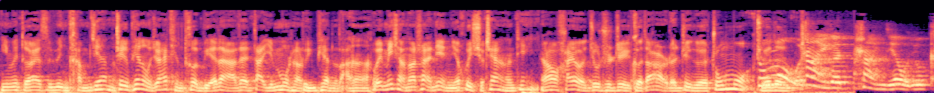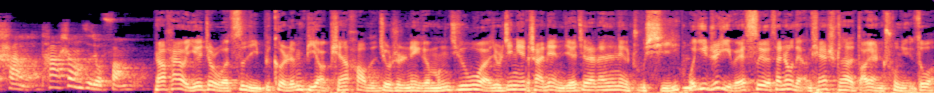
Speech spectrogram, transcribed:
因为得艾滋病看不见了。这个片子我觉得还挺特别的啊，在大银幕上一片蓝啊，我也没想到上海电影节会选这样的电影。然后还有就是这葛达尔的这个周末，周末我上一个上影节我就看了，他上次就放过。然后还有一个就是我自己个人比较偏好的就是那个蒙吉沃啊，就是今年上海电影节接待单的那个主席，我一直以为四月三周两天。是他的导演处女作，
